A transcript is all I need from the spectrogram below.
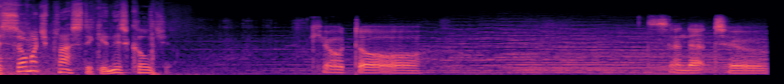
There's so much plastic in this culture. Kyoto. Send that to.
